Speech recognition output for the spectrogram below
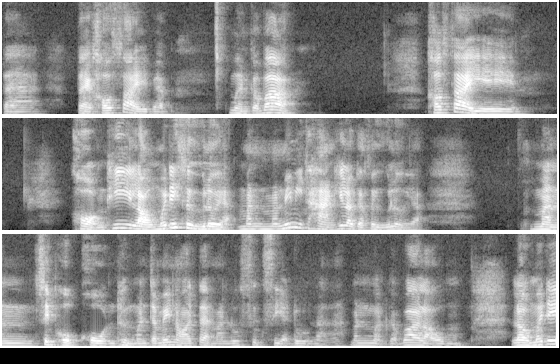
แต่แต่เขาใส่แบบเหมือนกับว่า เขาใส่ของที่เราไม่ได้ซื้อเลยอะ่ะ มันมันไม่มีทางที่เราจะซื้อเลยอะ่ะ มันสิบหกคนถึงมันจะไม่น้อยแต่มันรู้สึกเสียดุลนะ มันเหมือนกับว่าเรา เราไม่ได้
